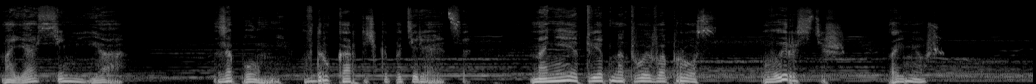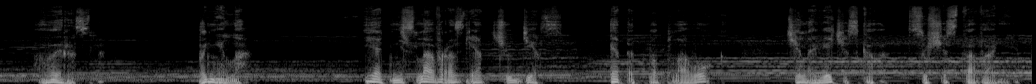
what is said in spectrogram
«Моя семья». Запомни, вдруг карточка потеряется. На ней ответ на твой вопрос. Вырастешь — поймешь. Выросла. Поняла. И отнесла в разряд чудес этот поплавок человеческого существования.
